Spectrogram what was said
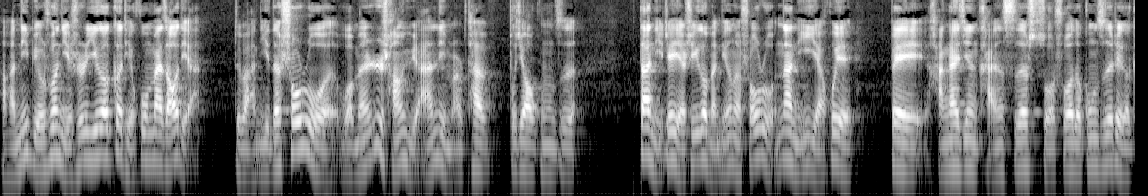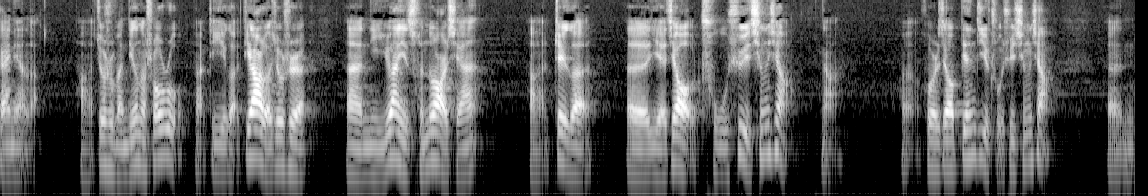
啊。你比如说你是一个个体户卖早点，对吧？你的收入我们日常语言里面它不叫工资。但你这也是一个稳定的收入，那你也会被涵盖进凯恩斯所说的工资这个概念了啊，就是稳定的收入啊。第一个，第二个就是，呃，你愿意存多少钱啊？这个呃也叫储蓄倾向啊，呃或者叫边际储蓄倾向，嗯，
